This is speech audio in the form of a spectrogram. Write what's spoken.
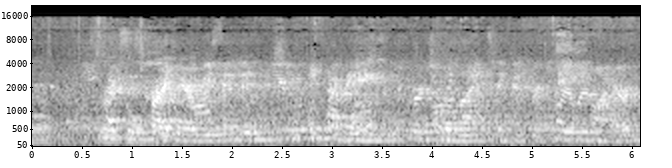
Yeah, really Texas cool. Frightmare Weekend. If you have a virtual line ticket for Teen Water,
